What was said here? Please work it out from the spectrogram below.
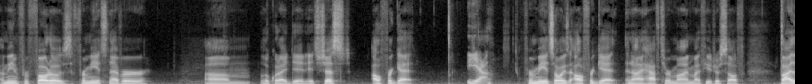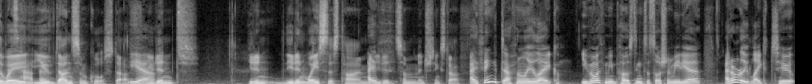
I mean, for photos, for me, it's never, um, look what I did. It's just, I'll forget. Yeah. For me, it's always, I'll forget. And I have to remind my future self, by the way, happened. you've done some cool stuff. Yeah. You didn't, you didn't, you didn't waste this time. You did some interesting stuff. I think definitely like even with me posting to social media, I don't really like to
